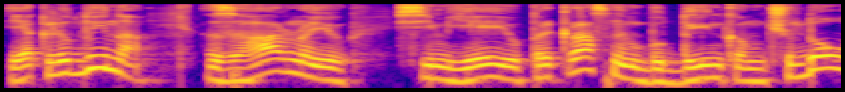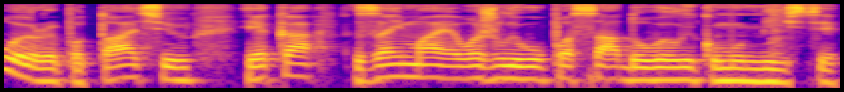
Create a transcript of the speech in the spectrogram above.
Як людина з гарною сім'єю, прекрасним будинком, чудовою репутацією, яка займає важливу посаду у великому місті,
